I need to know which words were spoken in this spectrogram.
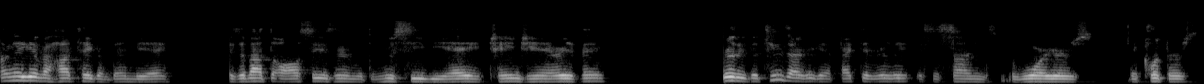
I'm gonna give a hot take of the NBA. It's about the all season with the new CBA changing everything. Really, the teams that are gonna get affected really is the Suns, the Warriors, the Clippers.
